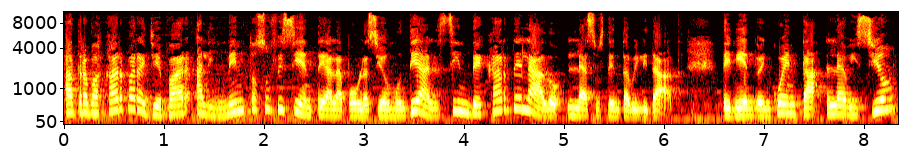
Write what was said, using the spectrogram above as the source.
a trabajar para llevar alimento suficiente a la población mundial sin dejar de lado la sustentabilidad, teniendo en cuenta la visión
